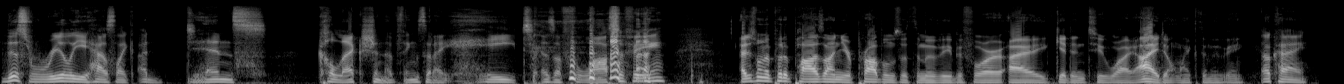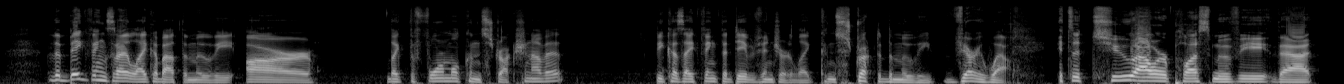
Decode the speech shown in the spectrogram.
this really has like a dense collection of things that I hate as a philosophy. I just want to put a pause on your problems with the movie before I get into why I don't like the movie. Okay. The big things that I like about the movie are like the formal construction of it because I think that David Fincher like constructed the movie very well. It's a two hour plus movie that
